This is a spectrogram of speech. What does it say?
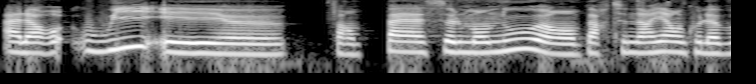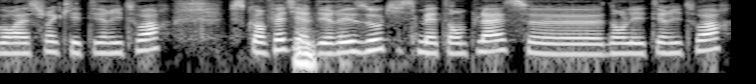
Alors oui et euh, enfin pas seulement nous, en partenariat, en collaboration avec les territoires, puisqu'en fait il y a mm. des réseaux qui se mettent en place euh, dans les territoires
